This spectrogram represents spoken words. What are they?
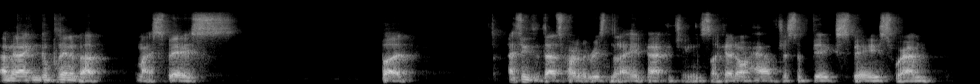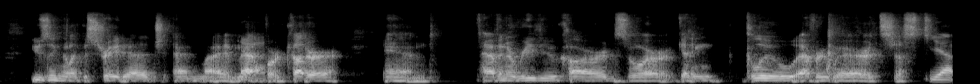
I mean, I can complain about my space, but I think that that's part of the reason that I hate packaging. Is like I don't have just a big space where I'm using like a straight edge and my mat board cutter and having to redo cards or getting glue everywhere. It's just yeah.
